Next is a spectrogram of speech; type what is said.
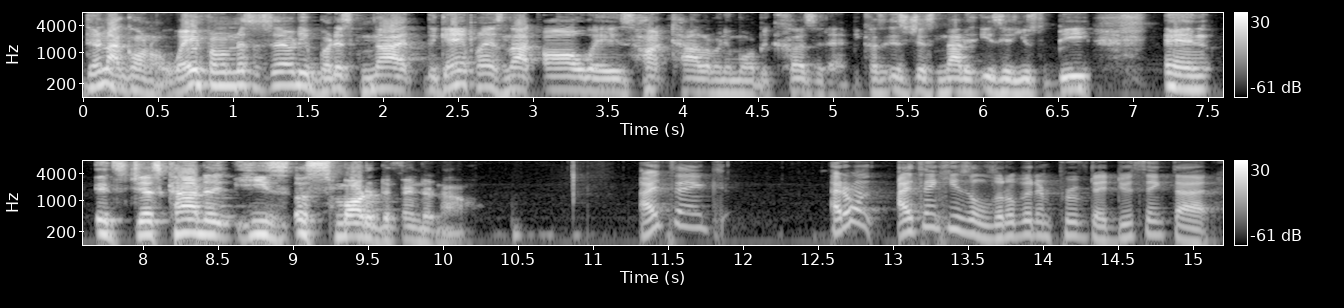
they're not going away from him necessarily, but it's not the game plan is not always hunt Tyler anymore because of that, because it's just not as easy as it used to be. And it's just kind of he's a smarter defender now. I think I don't I think he's a little bit improved. I do think that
